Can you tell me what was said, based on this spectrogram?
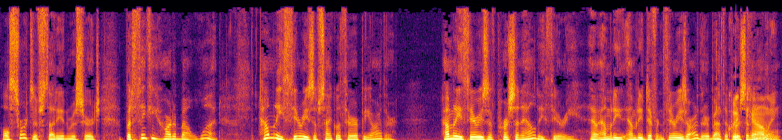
all sorts of study and research. But thinking hard about what? How many theories of psychotherapy are there? How many theories of personality theory? How, how, many how many different theories are there about the Quick personality? counting.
